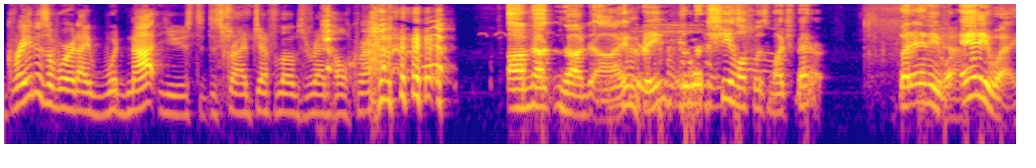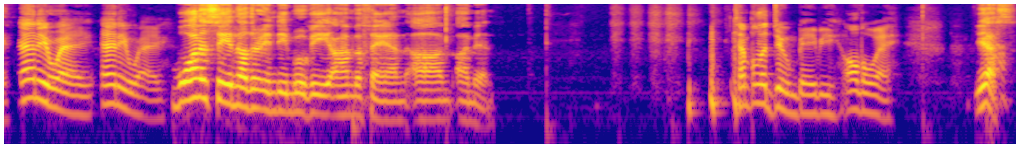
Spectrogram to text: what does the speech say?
great is a word I would not use to describe Jeph Loeb's Red Hulk run. I'm not. No, no, I agree. The Red She-Hulk was much better. But anyway, Yeah. anyway, anyway, anyway. want to see another indie movie? I'm a fan. Um, I'm in. Temple of Doom, baby, all the way. Yes,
